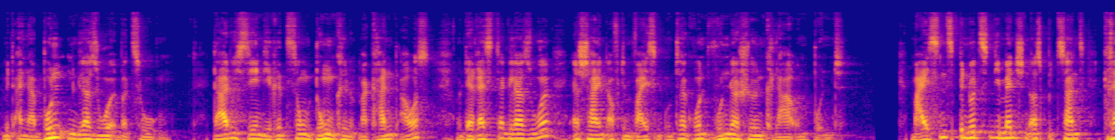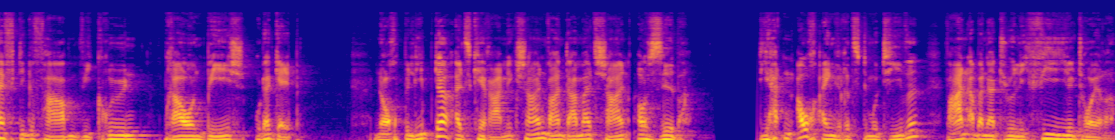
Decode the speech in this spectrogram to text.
mit einer bunten Glasur überzogen. Dadurch sehen die Ritzungen dunkel und markant aus und der Rest der Glasur erscheint auf dem weißen Untergrund wunderschön klar und bunt. Meistens benutzen die Menschen aus Byzanz kräftige Farben wie grün, braun, beige oder gelb. Noch beliebter als Keramikschalen waren damals Schalen aus Silber. Die hatten auch eingeritzte Motive, waren aber natürlich viel teurer.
